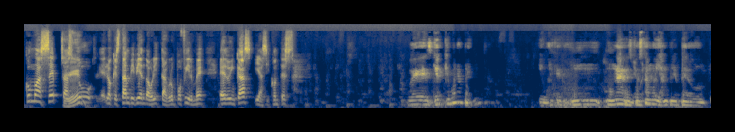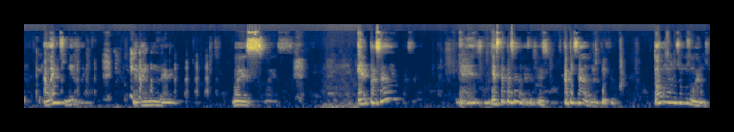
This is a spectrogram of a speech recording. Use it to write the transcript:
¿Cómo aceptas Sí. tú lo que están viviendo ahorita, Grupo Firme, Edwin Cass? Y así contesta. Pues qué, qué buena pregunta. Igual que un- una respuesta muy amplia, pero la voy a resumir. Pues el pasado ya, es- ya está pasado. Es- está pisado, me explico. Todos somos humanos.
